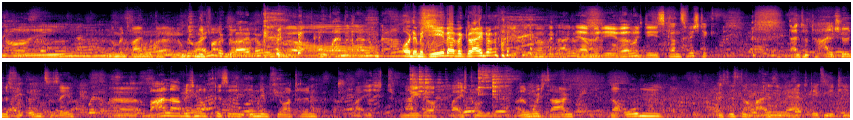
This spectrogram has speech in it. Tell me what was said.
Nein. Nur mit Weinbekleidung. Weinbegleitung. Und Weinbekleidung da. Oder mit Jewerbekleidung. Bekleidung. Ja, mit Eva, die ist ganz wichtig. Dann total schön, das von oben zu sehen. Äh, Wale habe ich noch gesehen in dem Fjord drin. War echt, Mega. war echt toll gewesen. Also muss ich sagen, da oben, es ist eine Reise wert, definitiv.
